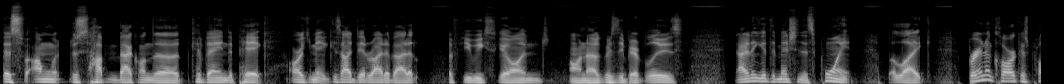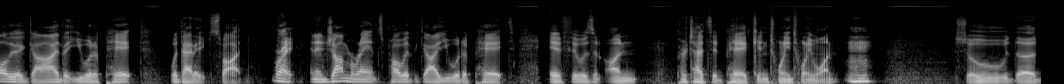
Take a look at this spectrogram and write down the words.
This I'm just hopping back on the conveying the pick argument because I did write about it a few weeks ago on on uh, Grizzly Bear Blues, and I didn't get to mention this point, but like Brandon Clarke is probably a guy that you would have picked with that eighth spot, Right. and then Ja Morant's probably the guy you would have picked if it was an unprotected pick in 2021. Mm-hmm. So the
